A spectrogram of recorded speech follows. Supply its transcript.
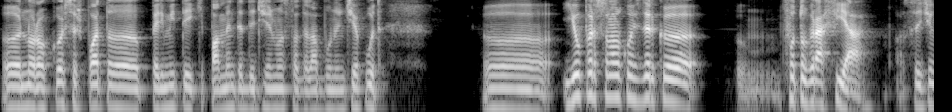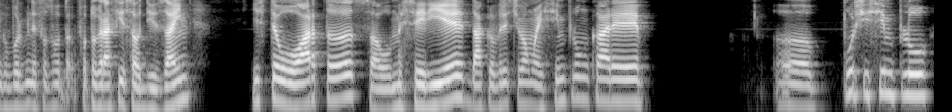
uh, norocoși să-și poată permite echipamente de genul ăsta de la bun început. Uh, eu personal consider că um, fotografia, să zicem că vorbim de fotografie sau design, Este o artă sau o meserie, dacă vreți ceva mai simplu, în care uh, pur și simplu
